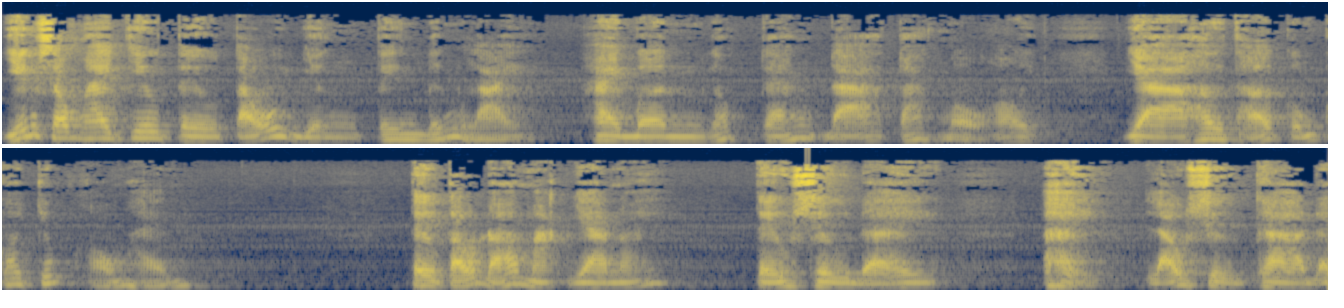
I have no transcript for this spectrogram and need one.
Diễn xong hai chiêu tiều Tẩu dừng tiên đứng lại, hai bên góc trán đã toát mồ hôi, và hơi thở cũng có chút hỗn hển. Tiều Tẩu đỏ mặt và nói, tiểu sư đệ, ê, lão sư ca đã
